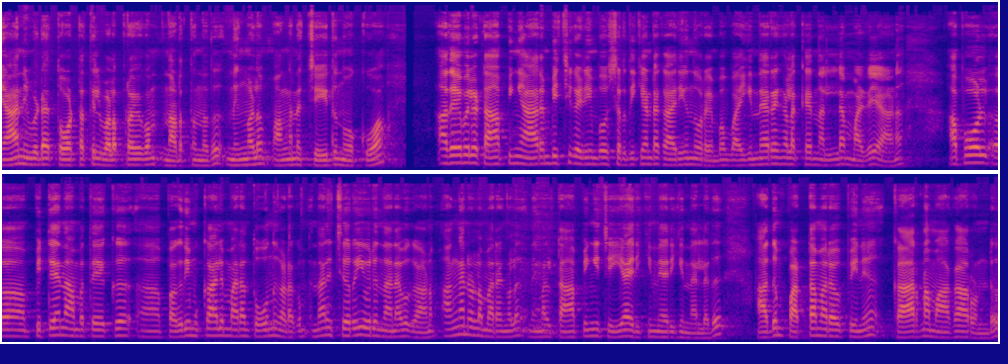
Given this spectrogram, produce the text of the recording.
ഞാൻ ഇവിടെ തോട്ടത്തിൽ വളപ്രയോഗം നടത്തുന്നത്. നിങ്ങളും അങ്ങനെ ചെയ്തു നോക്കുക. അതേപോലെ ടാപ്പിംഗ് ആരംഭിച്ച് കഴിയുമ്പോൾ ശ്രദ്ധിക്കേണ്ട കാര്യം എന്ന് പറയുമ്പോൾ വൈകുന്നേരങ്ങളൊക്കെ നല്ല മഴയാണ്. അപ്പോൾ പിറ്റേന്നാകുമ്പോഴത്തേക്ക് പകുതി മുക്കാലും മരം തോന്നു കിടക്കും. എന്നാലും ചെറിയൊരു നനവ് കാണും. അങ്ങനെയുള്ള മരങ്ങൾ നിങ്ങൾ ടാപ്പിംഗ് ചെയ്യാതിരിക്കുന്നതായിരിക്കും നല്ലത്. അതും പട്ടമരപ്പിന് കാരണമാകാറുണ്ട്.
